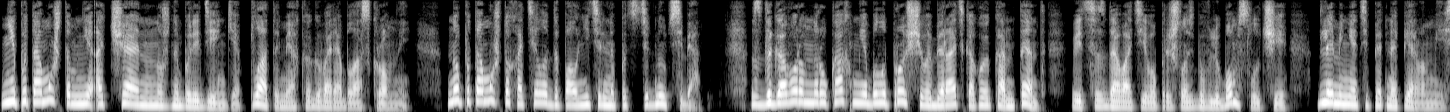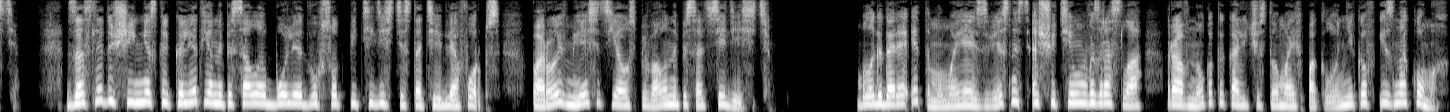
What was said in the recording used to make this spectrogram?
Не потому, что мне отчаянно нужны были деньги, плата, мягко говоря, была скромной, но потому, что хотела дополнительно подстегнуть себя. С договором на руках мне было проще выбирать, какой контент, ведь создавать его пришлось бы в любом случае, для меня теперь на первом месте. За следующие несколько лет я написала более 250 статей для Forbes. Порой в месяц я успевала написать все 10. Благодаря этому моя известность ощутимо возросла, равно как и количество моих поклонников и знакомых.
